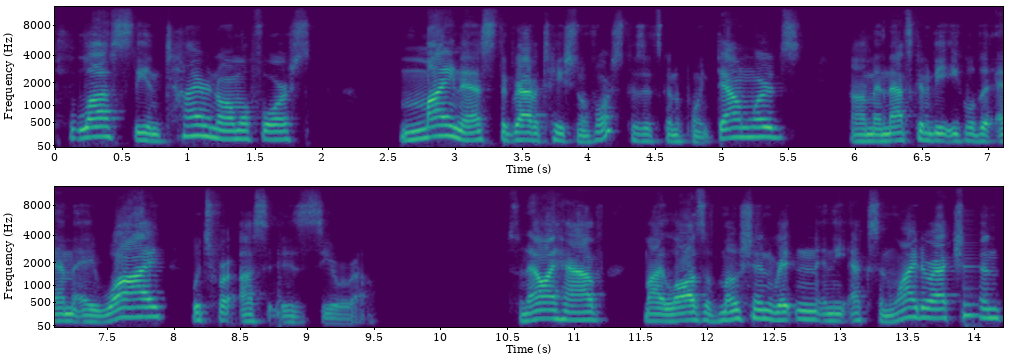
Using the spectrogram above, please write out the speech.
plus the entire normal force minus the gravitational force because it's going to point downwards. Um, and that's going to be equal to MAY, which for us is zero. So now I have my laws of motion written in the X and Y direction.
